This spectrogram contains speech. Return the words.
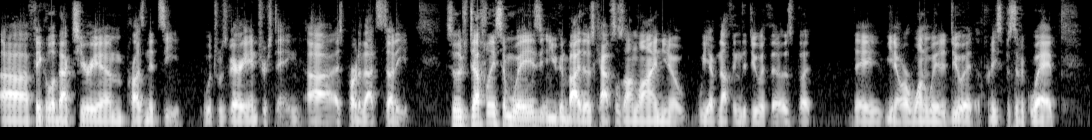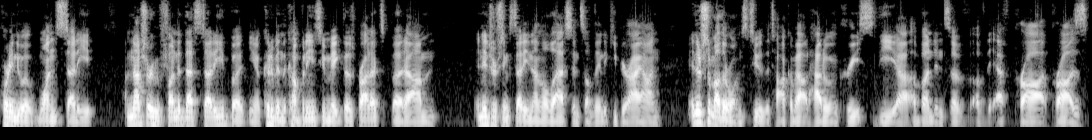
uh, Faecalibacterium prausnitzii, which was very interesting uh, as part of that study. So there's definitely some ways, and you can buy those capsules online. You know, we have nothing to do with those, but they, you know, are one way to do it, a pretty specific way, according to a, one study. I'm not sure who funded that study, but you know, could have been the companies who make those products. But um, an interesting study nonetheless, and something to keep your eye on. And there's some other ones too that talk about how to increase the uh, abundance of of the F. praus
